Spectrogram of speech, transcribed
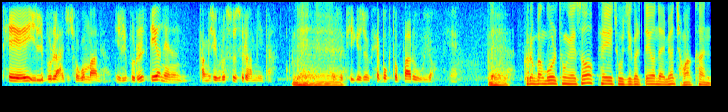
폐의 일부를 아주 조그만 일부를 떼어내는 방식으로 수술을 합니다. 그래서 네. 비교적 회복도 빠르고요. 예. 네. 그런 방법을 통해서 폐의 조직을 떼어내면 정확한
